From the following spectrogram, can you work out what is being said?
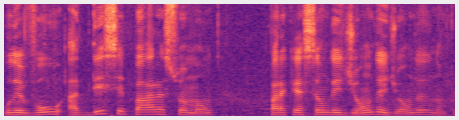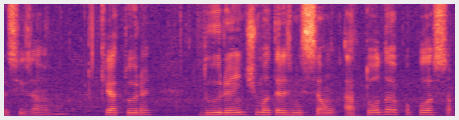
o levou a decepar a sua mão para a criação de Edionda, Edionda não precisava, criatura, durante uma transmissão a toda a população.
